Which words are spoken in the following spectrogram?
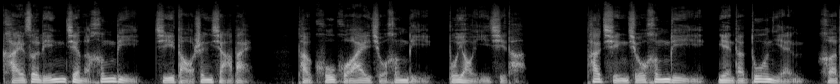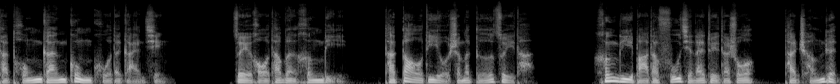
凯瑟琳见了亨利，即倒身下拜，她苦苦哀求亨利不要遗弃她。他请求亨利念他多年和他同甘共苦的感情，最后他问亨利：“他到底有什么得罪他？”亨利把他扶起来，对他说：“他承认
